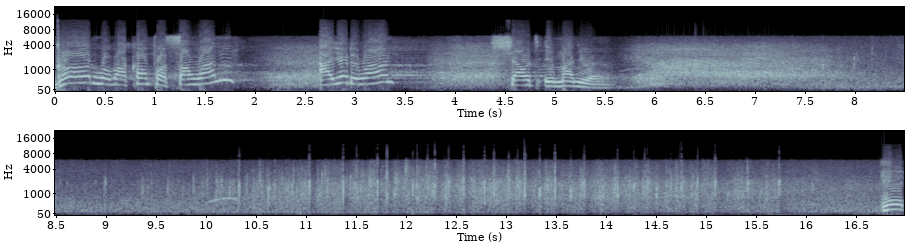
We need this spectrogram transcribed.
God will overcome for someone. Are you the one? Shout Emmanuel. He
